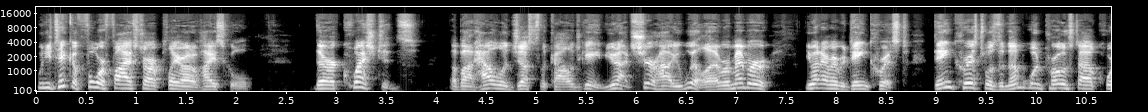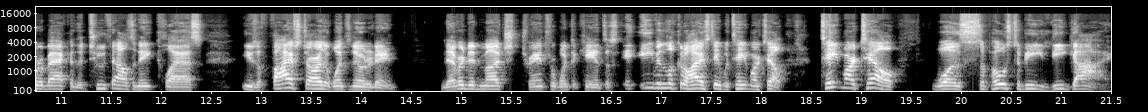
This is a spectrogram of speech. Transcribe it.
When you take a four or five star player out of high school, there are questions about how he'll adjust to the college game. You're not sure how he will. I remember you might remember Dayne Crist. Dayne Crist was the number one pro style quarterback in the 2008 class. He was a five star that went to Notre Dame. Never did much. Transfer went to Kansas. Even look at Ohio State with Tate Martell. Tate Martell was supposed to be the guy,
